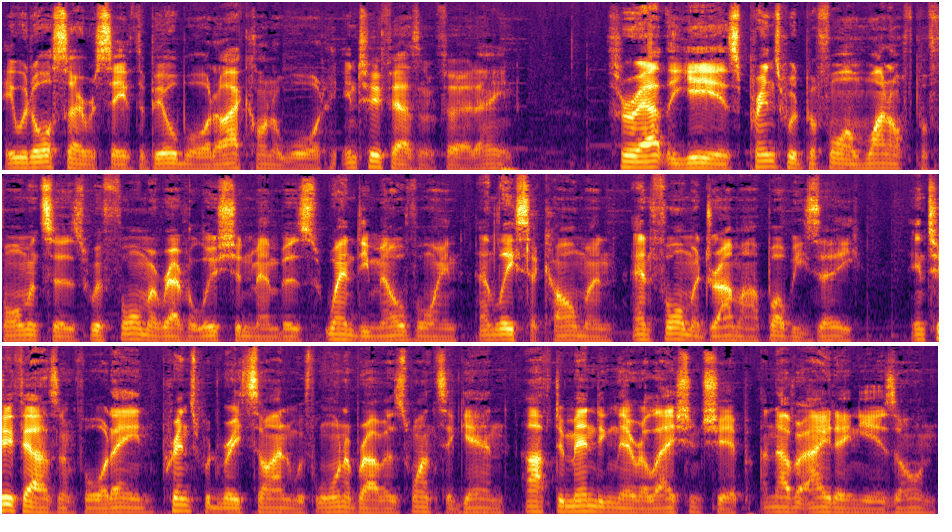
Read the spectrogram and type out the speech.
He would also receive the Billboard Icon Award in 2013. Throughout the years, Prince would perform one off performances with former Revolution members Wendy Melvoin and Lisa Coleman and former drummer Bobby Z. In 2014, Prince would re sign with Warner Brothers once again after mending their relationship another 18 years on.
